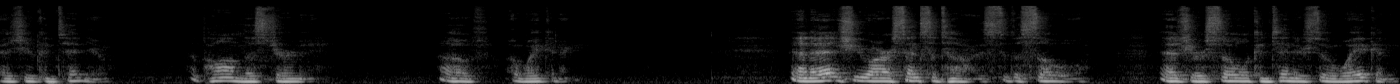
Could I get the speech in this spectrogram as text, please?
as you continue upon this journey of awakening. And as you are sensitized to the soul, as your soul continues to awaken,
